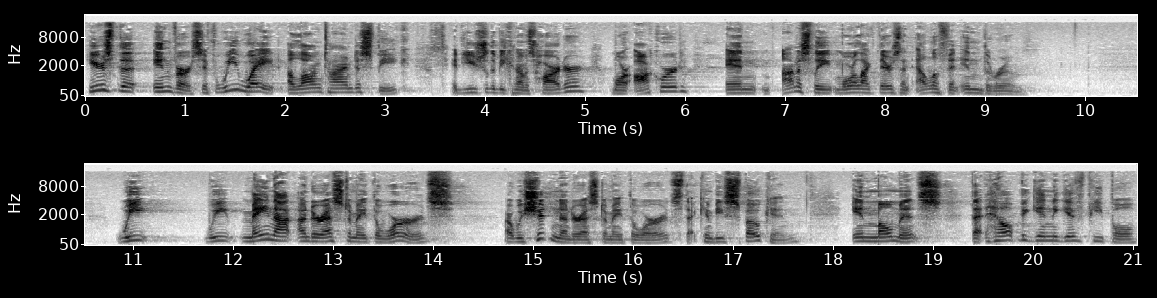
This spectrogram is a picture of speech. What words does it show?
Here's the inverse. If we wait a long time to speak, it usually becomes harder, more awkward, and honestly, more like there's an elephant in the room. We, we may not underestimate the words or we shouldn't underestimate the words that can be spoken in moments that help begin to give people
